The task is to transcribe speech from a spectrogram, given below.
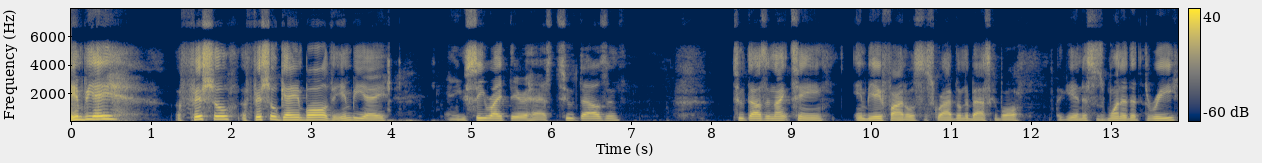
NBA official official game ball, the NBA, and you see right there it has 2000, 2019 NBA Finals inscribed on the basketball. Again, this is one of the three.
